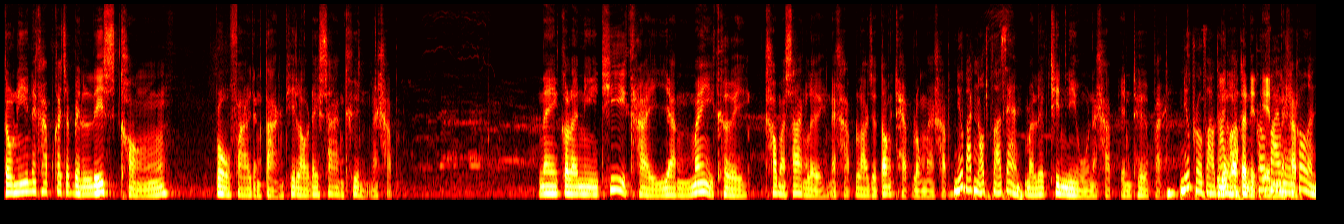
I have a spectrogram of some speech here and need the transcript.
ตรงนี้นะครับก็จะเป็น list ของโปรไฟล์ต่างๆ ที่เราได้สร้างขึ้นนะครับ ในกรณีที่ใครยังไม่เคย เข้ามาสร้างเลยนะครับ เราจะต้องแท็บลงมาครับ New button Alt plus N. มาเลือกที่ new นะครับ enter ไป New profile New dialog. alternate N Profile name นะครับ colon.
